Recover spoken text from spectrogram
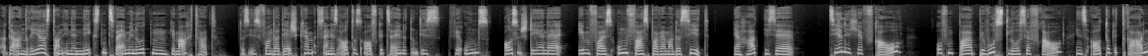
der Andreas dann in den nächsten zwei Minuten gemacht hat, das ist von der Dashcam seines Autos aufgezeichnet und ist für uns Außenstehende ebenfalls unfassbar, wenn man das sieht. Er hat diese zierliche Frau offenbar bewusstlose Frau ins Auto getragen,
